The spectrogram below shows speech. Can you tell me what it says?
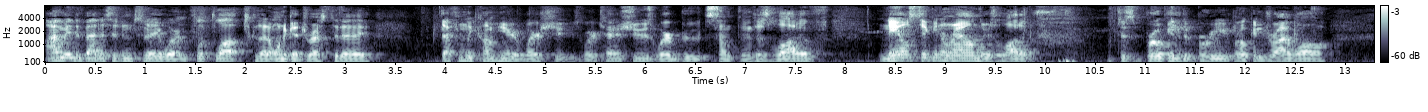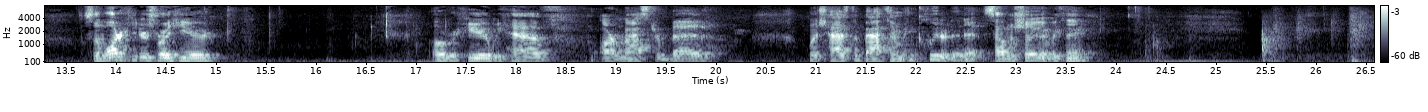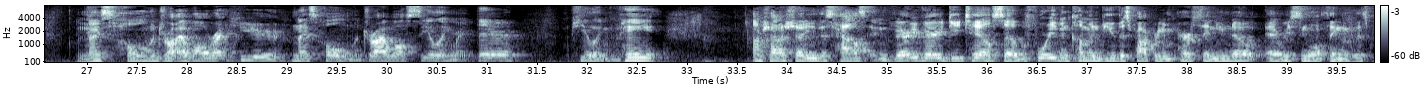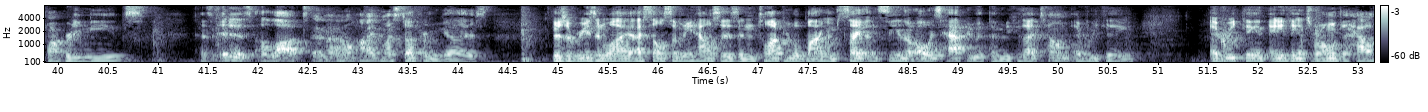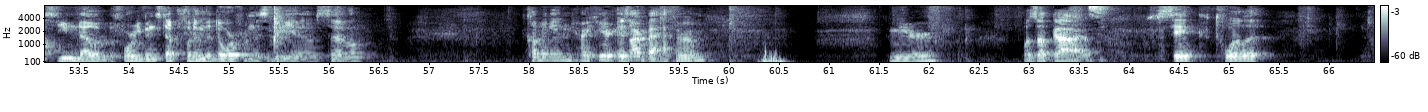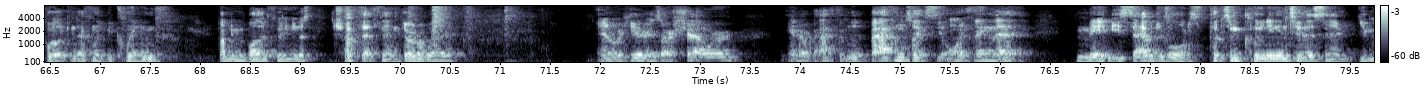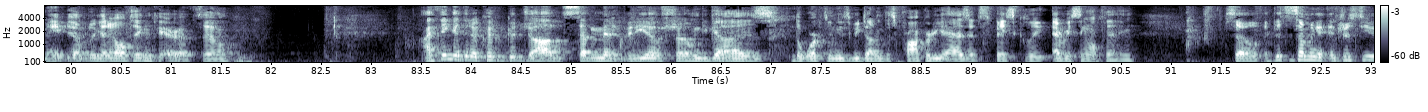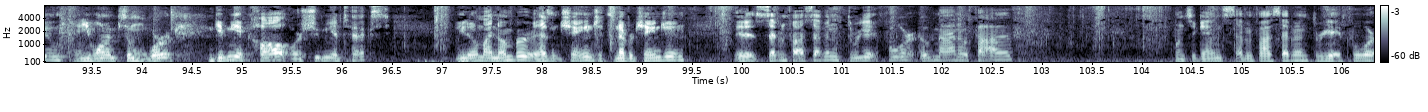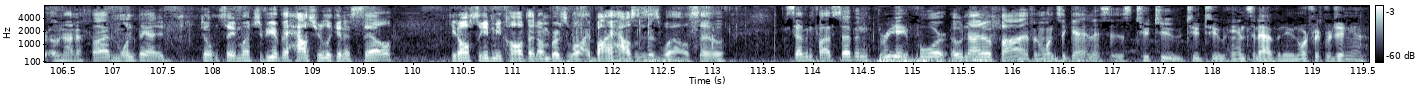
I made the bad decision today wearing flip-flops because I don't want to get dressed today. Definitely come here, and wear shoes, wear tennis shoes, wear boots, something. There's a lot of nails sticking around. There's a lot of just broken debris, broken drywall. So the water heater's right here. Over here we have our master bed which has the bathroom included in it. So I'm gonna show you everything. A nice hole in the drywall right here. Nice hole in the drywall ceiling right there. Peeling paint. I'm trying to show you this house in very, very detail. So before you even come and view this property in person, you know every single thing that this property needs. Because it is a lot and I don't hide my stuff from you guys there's a reason why I sell so many houses and a lot of people buying them sight unseen, they're always happy with them because I tell them everything. Everything and anything that's wrong with the house, you know it before you even step foot in the door from this video. So coming in right here is our bathroom. Mirror. What's up guys? Sink, toilet. Toilet can definitely be cleaned. Don't even bother cleaning, just chuck that thing, throw it away. And over here is our shower and our bathroom. The bathroom's like the only thing that may be salvageable. Just put some cleaning into this and you may be able to get it all taken care of. So I think I did a good, good job. It's seven minute video showing you guys the work that needs to be done in this property as it's basically every single thing. So if this is something that interests you and you want some work, give me a call or shoot me a text. You know my number, it hasn't changed, it's never changing. It is 757-384-0905. Once again, 757-384-0905. And one thing I don't say much, if you have a house you're looking to sell, you'd also give me a call at that number as well. I buy houses as well. So 757-384-0905. And once again, this is 2222 Hanson Avenue, Norfolk, Virginia.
